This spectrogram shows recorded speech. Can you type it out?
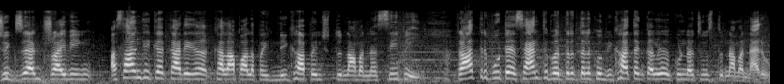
జిగ్జాగ్ డ్రైవింగ్ అసాంఘిక కార్యకలాపాలపై నిఘా పెంచుతున్నామన్న సిపి రాత్రిపూట శాంతి భద్రతలకు విఘాతం కలగకుండా చూస్తున్నామన్నారు.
